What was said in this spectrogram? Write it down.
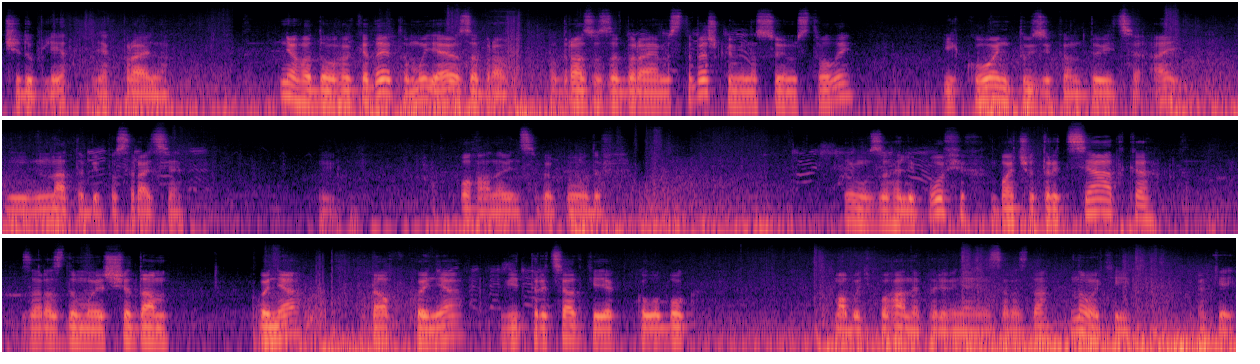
чи дуплет, як правильно. В нього довго КД, тому я його забрав. Одразу забираємо СТБшку, мінусуємо стволи. І конь тузиком, дивіться, ай, на тобі по сраці. Погано він себе поводив. Йому взагалі пофіг. Бачу тридцятка. Зараз думаю, ще дам коня. Дав коня від тридцятки як колобок. Мабуть, погане порівняння зараз, да? Ну окей. Окей.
